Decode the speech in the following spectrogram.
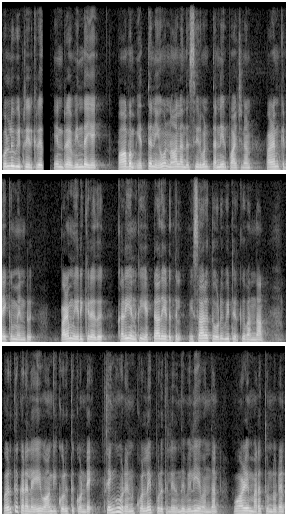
கொள்ளு விற்றிருக்கிறது என்ற விந்தையை. பாபம் எத்தனையோ நாள் அந்த சிறுவன் தண்ணீர் பாய்ச்சினான். பழம் கிடைக்கும் என்று. பழம் இருக்கிறது. கரியனுக்கு எட்டாத இடத்தில் விசாரத்தோடு வீட்டிற்கு வந்தான். வறுத்த கடலையை வாங்கி கொறித்து கொண்டே செங்குவுடன் கொல்லைப்புறத்திலிருந்து வெளியே வந்தான் வாழை மரத்துண்டுடன்.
